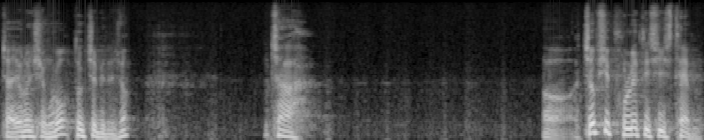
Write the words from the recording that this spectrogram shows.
자, 이런 식으로 득점이 되죠. 자, 어, 접시 플레이트 시스템.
